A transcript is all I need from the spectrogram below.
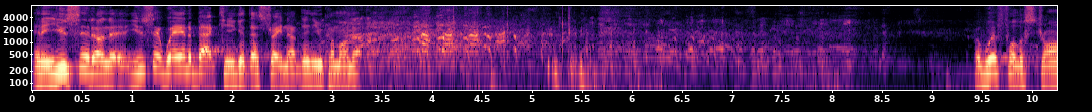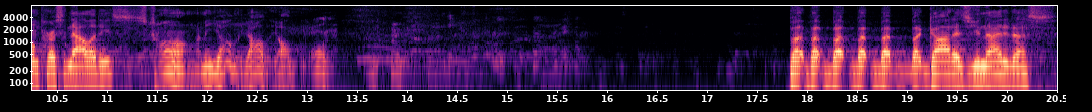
And then you sit on the, you sit way in the back till you get that straightened out. Then you come on up. But we're full of strong personalities. Strong. I mean, y'all, y'all, y'all. But, but, but, but, but, but God has united us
